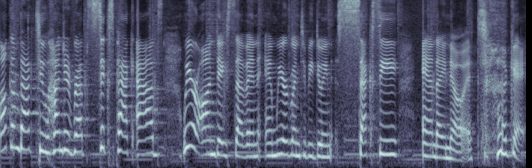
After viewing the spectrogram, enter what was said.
welcome back to 100 reps six pack abs. We are on day seven and we are going to be doing sexy and I know it. okay,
